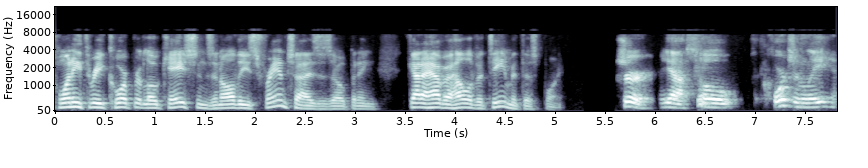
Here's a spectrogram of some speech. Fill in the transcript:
23 corporate locations and all these franchises opening, got to have a hell of a team at this point. Sure. Yeah. So fortunately,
